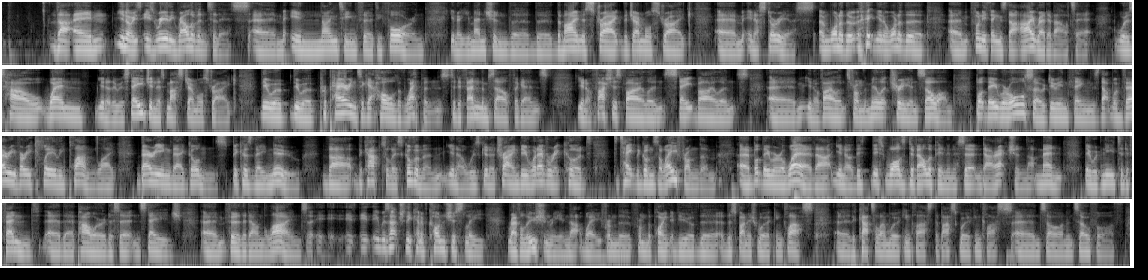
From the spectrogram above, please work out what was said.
that um, you know is, is really relevant to this um, in 1934 and you know you mentioned the the, the miners strike the general strike um, in Asturias. And one of the you know one of the um, funny things that I read about it was how when you know they were staging this mass general strike they were they were preparing to get hold of weapons to defend themselves against you know fascist violence state violence um, you know violence from the military and so on. But they were also doing things that were very very very clearly planned, like burying their guns because they knew that the capitalist government, you know, was going to try and do whatever it could to take the guns away from them. Uh, but they were aware that, you know, this, this was developing in a certain direction that meant they would need to defend uh, their power at a certain stage um, further down the line. So it, it, it was actually kind of consciously revolutionary in that way from the from the point of view of the of the Spanish working class, uh, the Catalan working class, the Basque working class, uh, and so on and so forth.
